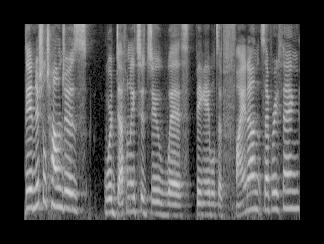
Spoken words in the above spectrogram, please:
The initial challenges were definitely to do with being able to finance everything.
